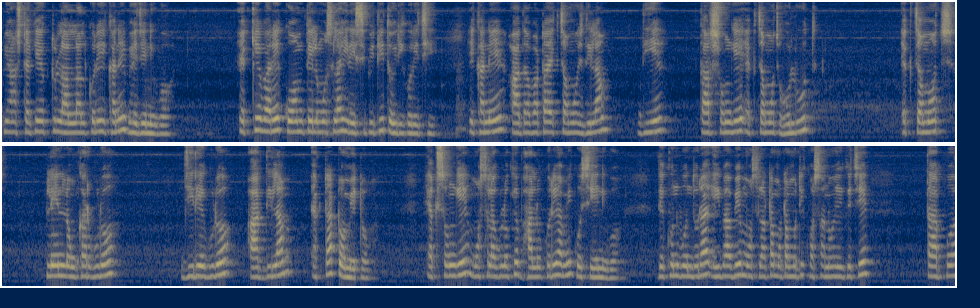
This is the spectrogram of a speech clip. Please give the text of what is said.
পেঁয়াজটাকে একটু লাল লাল করে এখানে ভেজে নিব। একেবারে কম তেল মশলায় রেসিপিটি তৈরি করেছি। এখানে আদা বাটা এক চামচ দিলাম। দিয়ে তার সঙ্গে এক চামচ হলুদ, এক চামচ প্লেন লঙ্কার গুঁড়ো, জিরে গুঁড়ো আর দিলাম একটা টমেটো। একসঙ্গে মশলাগুলোকে ভালো করে আমি কষিয়ে নিব। দেখুন বন্ধুরা, এইভাবে মশলাটা মোটামুটি কষানো হয়ে গেছে। তারপর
